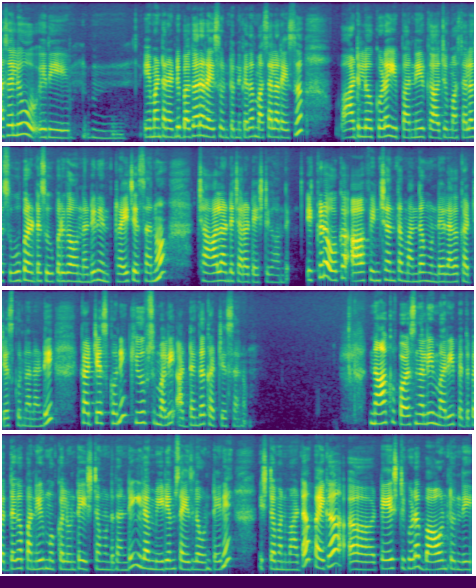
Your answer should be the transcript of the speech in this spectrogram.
అసలు ఇది ఏమంటారండి బగారా రైస్ ఉంటుంది కదా మసాలా రైస్. వాటిలో కూడా ఈ పన్నీర్ కాజు మసాలా సూపర్ అంటే సూపర్గా ఉందండి. నేను ట్రై చేశాను. చాలా అంటే చాలా టేస్ట్గా ఉంది. ఇక్కడ ఒక హాఫ్ ఇంచ్ అంత మందం ఉండేలాగా కట్ చేసుకున్నానండి. కట్ చేసుకొని క్యూబ్స్ మళ్ళీ అడ్డంగా కట్ చేశాను. నాకు పర్సనలీ మరీ పెద్ద పెద్దగా పన్నీర్ ముక్కలు ఉంటే ఇష్టం ఉండదండి. ఇలా మీడియం సైజులో ఉంటేనే ఇష్టం అనమాట పైగా టేస్ట్ కూడా బాగుంటుంది.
